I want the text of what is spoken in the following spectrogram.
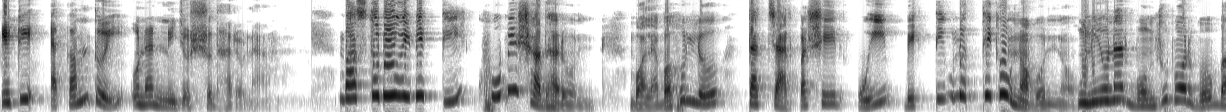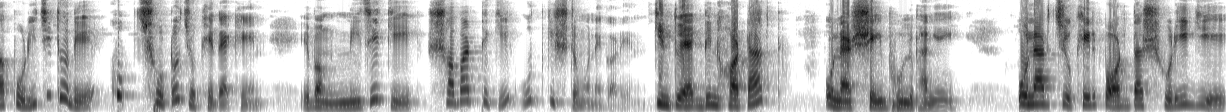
এটি একান্তই ওনার নিজস্ব ধারণা। বাস্তবে ওই ব্যক্তি খুবই সাধারণ। বলা বাহুল্য, তার চারপাশের ওই ব্যক্তিগুলোর থেকেও নগণ্য। উনি ওনার বন্ধুবর্গ বা পরিচিতদের খুব ছোট চোখে দেখেন এবং নিজেকে সবার থেকে উৎকৃষ্ট মনে করেন। কিন্তু একদিন হঠাৎ ওনার সেই ভুল ভাঙে। ওনার চোখের পর্দা সরে গিয়ে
